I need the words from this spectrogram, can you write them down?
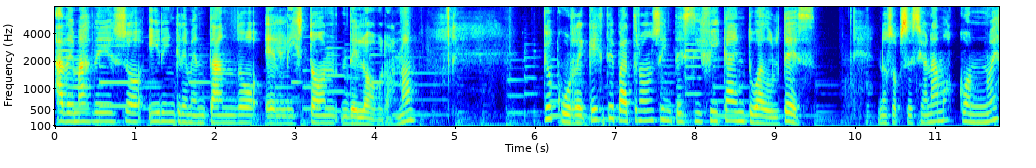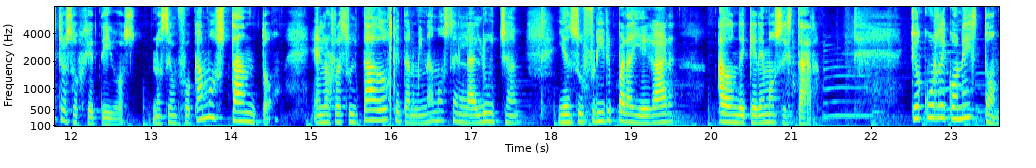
además de eso ir incrementando el listón de logros, ¿no? ¿Qué ocurre? Que este patrón se intensifica en tu adultez. Nos obsesionamos con nuestros objetivos, nos enfocamos tanto en los resultados que terminamos en la lucha y en sufrir para llegar a donde queremos estar. ¿Qué ocurre con esto?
